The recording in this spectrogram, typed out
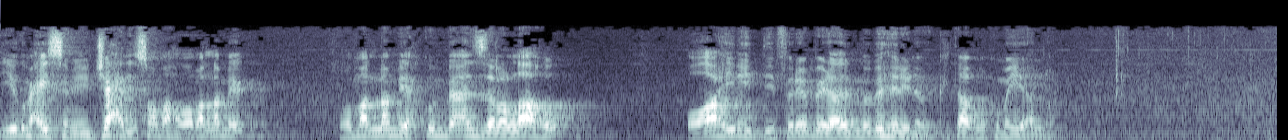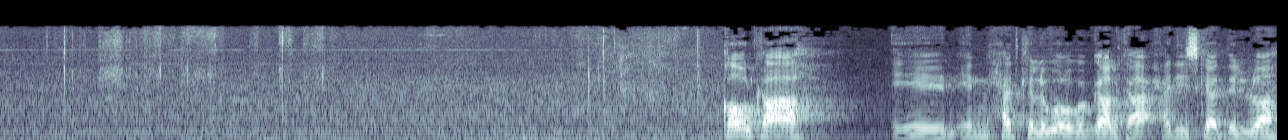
iyagu maxay sameeyeen? Jaxdi soo maha lam waman lam yaxkum bima anzla allahu oo ah inay defereen bay dhahdeen maba kuma yaalo qowlka ah in xadka lagu ogo gaalka xadiiskaa daliilo ah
